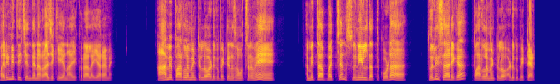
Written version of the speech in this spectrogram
పరిణితి చెందిన రాజకీయ నాయకురాలయ్యారామె. ఆమె పార్లమెంటులో అడుగుపెట్టిన సంవత్సరమే అమితాబ్ బచ్చన్ సునీల్ దత్ కూడా తొలిసారిగా పార్లమెంటులో అడుగుపెట్టారు.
